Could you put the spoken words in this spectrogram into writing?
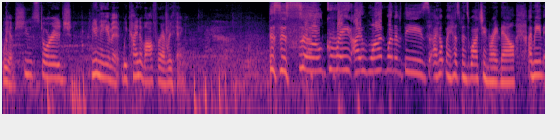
We have shoe storage. You name it. We kind of offer everything. This is so great. I want one of these. I hope my husband's watching right now. I mean,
